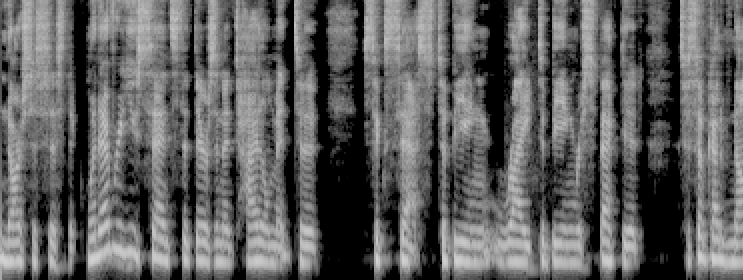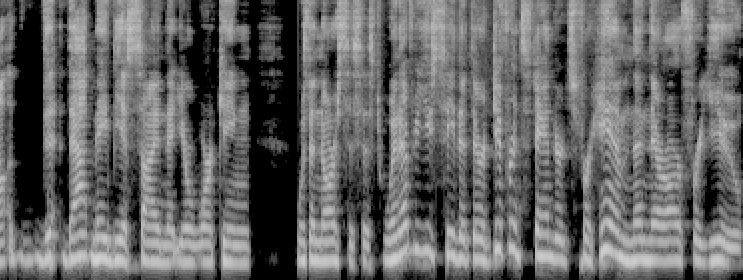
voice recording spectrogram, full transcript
narcissistic. Whenever you sense that there's an entitlement to success, to being right, to being respected, to some kind of not, th- that may be a sign that you're working with a narcissist. Whenever you see that there are different standards for him than there are for you,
